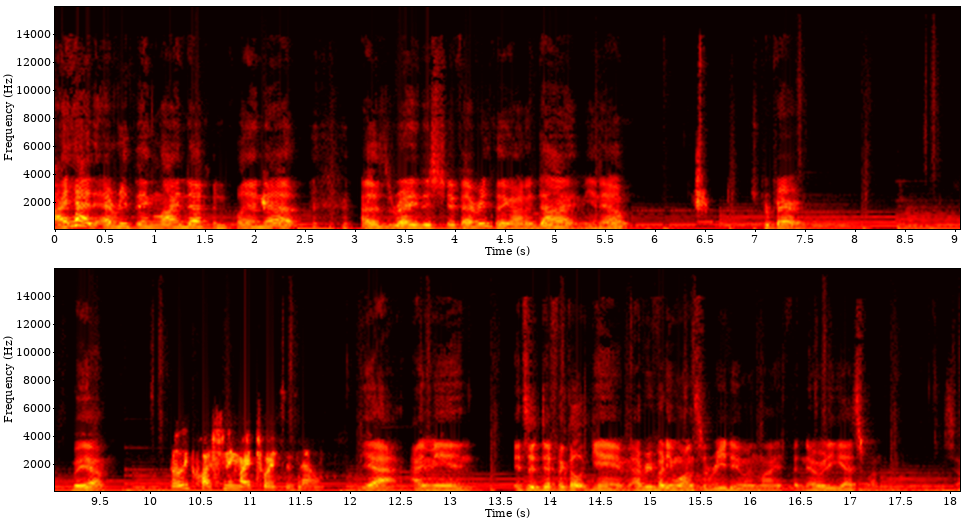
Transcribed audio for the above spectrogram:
I had everything lined up and planned out. I was ready to ship everything on a dime, you know? Just prepared. But yeah. really questioning my choices now. Yeah, I mean, it's a difficult game. Everybody wants a redo in life, but nobody gets one. So,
